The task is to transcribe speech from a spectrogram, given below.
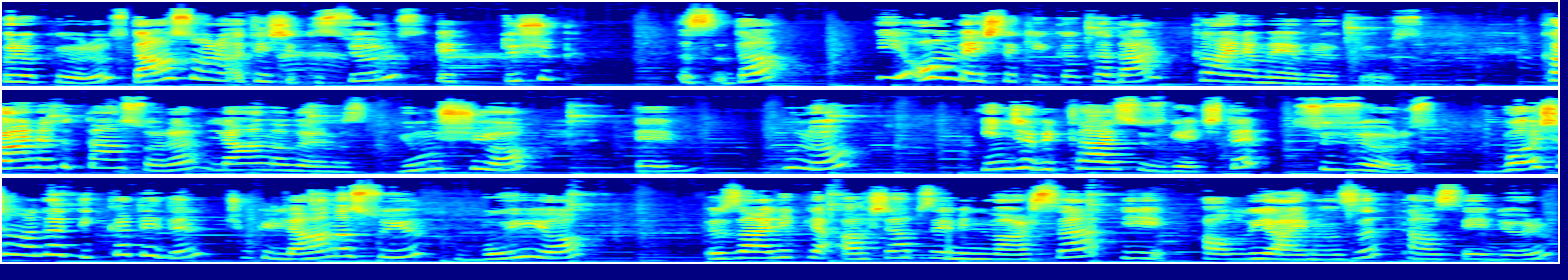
bırakıyoruz. Daha sonra ateşi kısıyoruz ve düşük ısıda bir 15 dakika kadar kaynamaya bırakıyoruz. Kaynadıktan sonra lahanalarımız yumuşuyor. E, bunu ince bir tel süzgeçte süzüyoruz. Bu aşamada dikkat edin çünkü lahana suyu boyuyor. Özellikle ahşap zemin varsa bir havlu yaymanızı tavsiye ediyorum.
